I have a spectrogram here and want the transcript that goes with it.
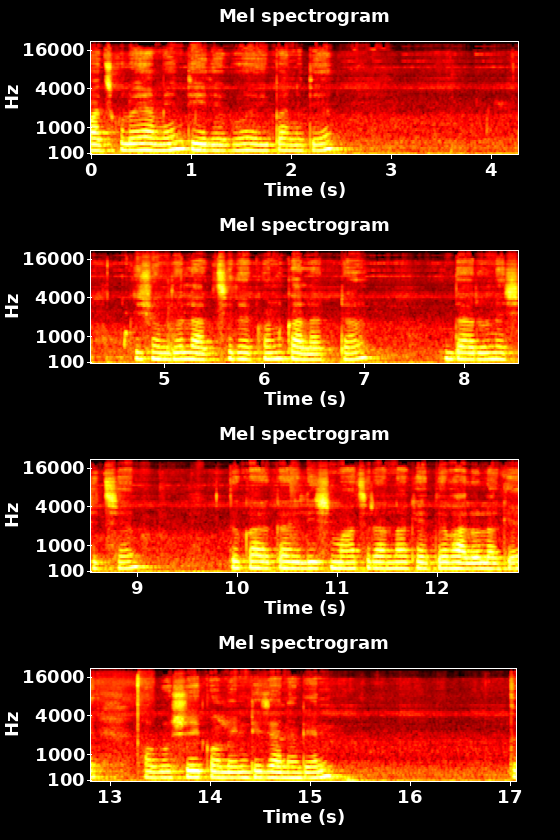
মাছগুলোই আমি দিয়ে দেব এই পানিতে। কি সুন্দর লাগছে দেখুন কালারটা। দারুণ এসেছে। তো কার কার ইলিশ মাছ রান্না খেতে ভালো লাগে অবশ্যই কমেন্টে জানাবেন। তো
